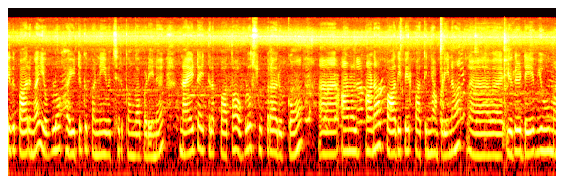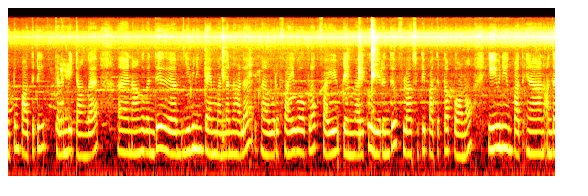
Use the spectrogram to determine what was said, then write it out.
இது பாருங்கள் எவ்வளோ ஹைட்டுக்கு பண்ணி வச்சுருக்காங்க அப்படின்னு. நைட் டயத்தில் பார்த்தா அவ்வளோ சூப்பராக இருக்கும். ஆனால் ஆனால் பாதி பேர் பார்த்திங்க அப்படின்னா இது டே வியூ மட்டும் பார்த்துட்டு கிளம்பிட்டாங்க. நாங்கள் வந்து ஈவினிங் டைம் வந்தனால ஒரு ஃபைவ் ஓ கிளாக் ஃபைவ் டென் வரைக்கும் இருந்து ஃபுல்லாக சுற்றி பார்த்துட்டு தான் போனோம். ஈவினிங் பார்த்து அந்த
